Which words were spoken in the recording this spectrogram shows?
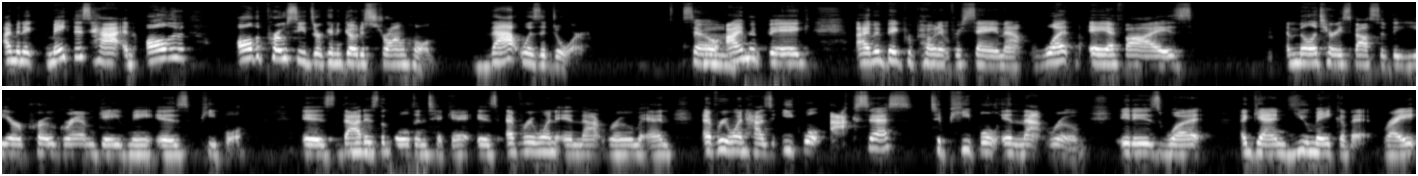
I'm going to make this hat and all the all the proceeds are going to go to Stronghold. That was a door. So mm. I'm a big I'm a big proponent for saying that what AFI's military spouse of the year program gave me is people is that mm-hmm. is the golden ticket is everyone in that room and everyone has equal access to people in that room it is what again you make of it right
